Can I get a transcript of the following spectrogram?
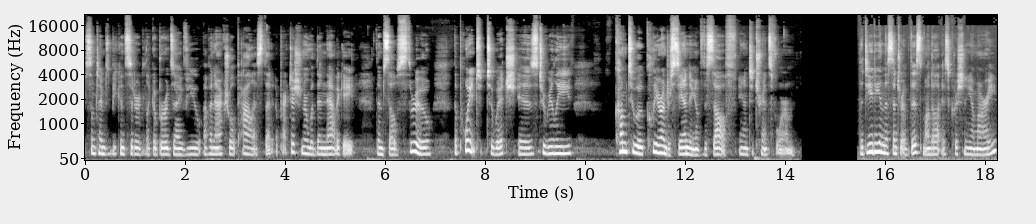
sometimes be considered like a bird's eye view of an actual palace that a practitioner would then navigate themselves through. The point to which is to really come to a clear understanding of the self and to transform. The deity in the center of this mandala is Krishna Yamari,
